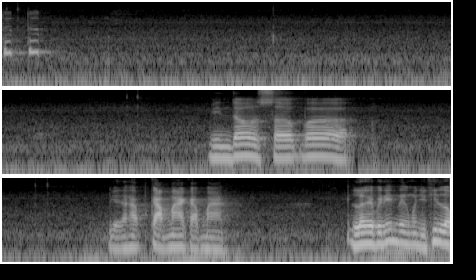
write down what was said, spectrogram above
ตึ๊ดตึ๊ด Windows Server เดี๋ยวนะครับ กลับมากลับมา เลยไปนิดนึงมันอยู่ที่โล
